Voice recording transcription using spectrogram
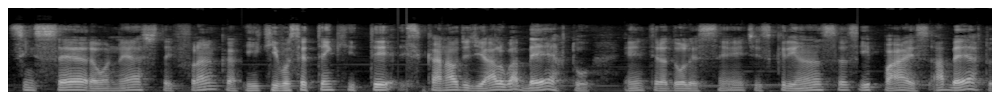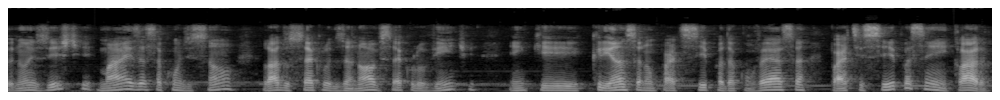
sincera, honesta e franca e que você tem que ter esse canal de diálogo aberto entre adolescentes, crianças e pais, aberto. Não existe mais essa condição lá do século XIX, século XX em que criança não participa da conversa, participa sim, claro,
